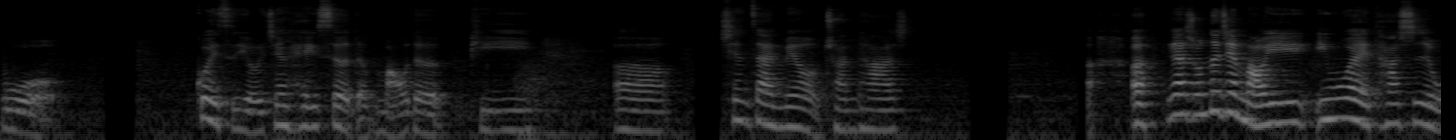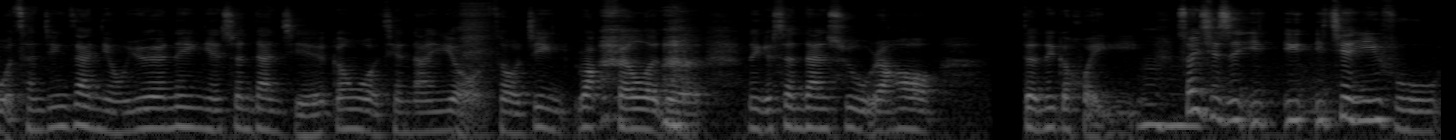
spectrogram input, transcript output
我柜子有一件黑色的毛的皮衣，呃，现在没有穿它。呃，应该说那件毛衣，因为它是我曾经在纽约那一年圣诞节跟我前男友走进 Rockefeller 的那个圣诞树，然后。的那个回忆，所以其实一一一件衣服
